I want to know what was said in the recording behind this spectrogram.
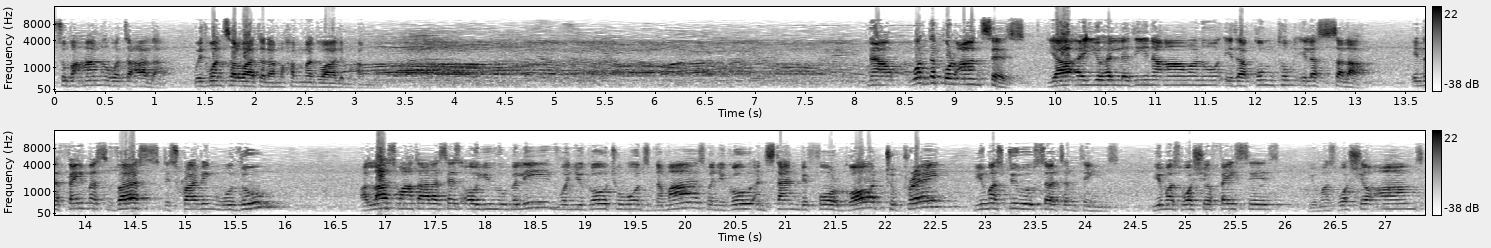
subhanahu wa ta'ala. With one salawat ala Muhammad wa Muhammad. Now, what the Quran says, Ya ayyuhalladhina amanu idha qumtum ila salah. In the famous verse describing wudu, Allah subhanahu wa ta'ala says, Oh you who believe, when you go towards namaz, when you go and stand before God to pray, you must do certain things. You must wash your faces, you must wash your arms,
